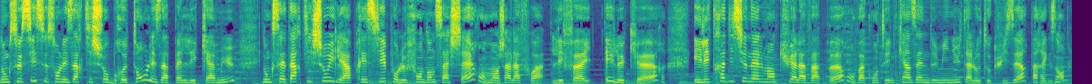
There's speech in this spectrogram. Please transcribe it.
Donc ceux-ci, ce sont les artichauts bretons, on les appelle les camus. Donc cet artichaut, il est apprécié pour le fondant de sa chair. On mange à la fois les feuilles et le cœur. Il est traditionnellement cuit à la vapeur. On va compter une quinzaine de minutes à l'autocuiseur, par exemple.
